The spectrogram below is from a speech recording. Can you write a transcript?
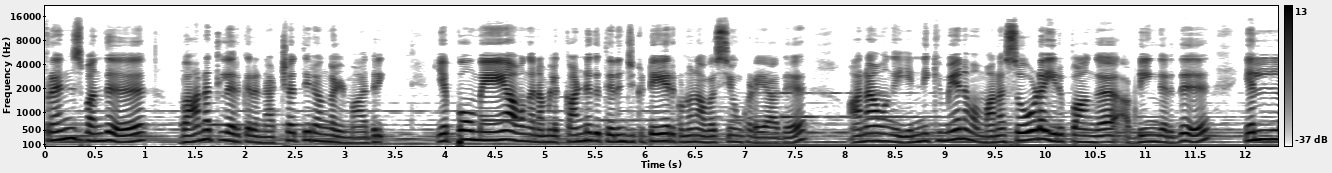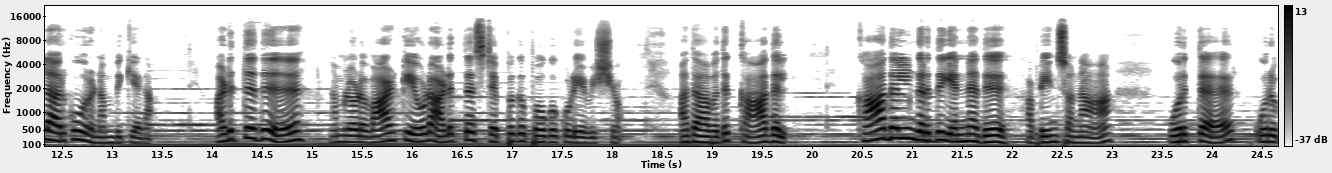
ஃப்ரெண்ட்ஸ் வந்து வானத்தில் இருக்கிற நட்சத்திரங்கள் மாதிரி. எப்போவுமே அவங்க நம்மளுக்கு கண்ணுக்கு தெரிஞ்சுக்கிட்டே இருக்கணும்னு அவசியம் கிடையாது. ஆனால் அவங்க என்றைக்குமே நம்ம மனசோடு இருப்பாங்க அப்படிங்கிறது எல்லாருக்கும் ஒரு நம்பிக்கை தான். அடுத்தது நம்மளோட வாழ்க்கையோட அடுத்த ஸ்டெப்புக்கு போகக்கூடிய விஷயம். அதாவது காதல். காதல்ங்கிறது என்னது அப்படின்னு சொன்னால் ஒருத்தர் ஒரு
